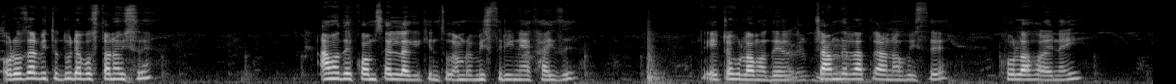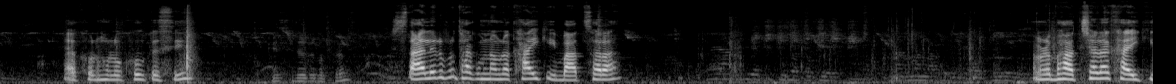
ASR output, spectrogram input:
ও রোজার ভিতরে দুইটা বস্তান হয়েছে আমাদের কম চাল লাগে কিন্তু আমরা মিস্ত্রি নিয়ে খাই যে। তো এটা হলো আমাদের চাঁদের রাত্রে আনা হয়েছে খোলা হয় নাই। এখন হলো খুলতেছি। স্টাইলের উপর থাকুন না আমরা খাই কি ভাত ছাড়া? আমরা ভাত ছাড়া খাই কি?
